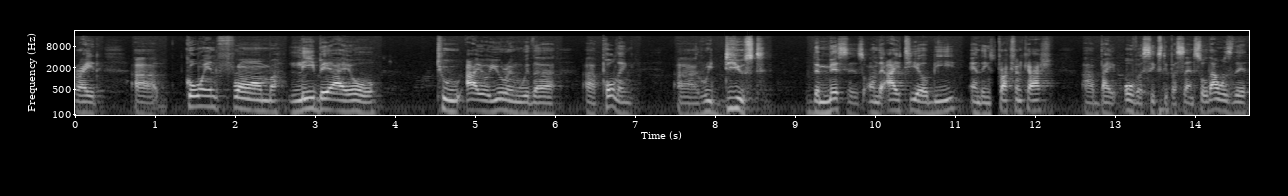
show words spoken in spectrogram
right? Uh, going from libIO to IO Uring with a uh, polling uh, reduced the misses on the ITLB and the instruction cache uh, by over 60%. So that was the,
